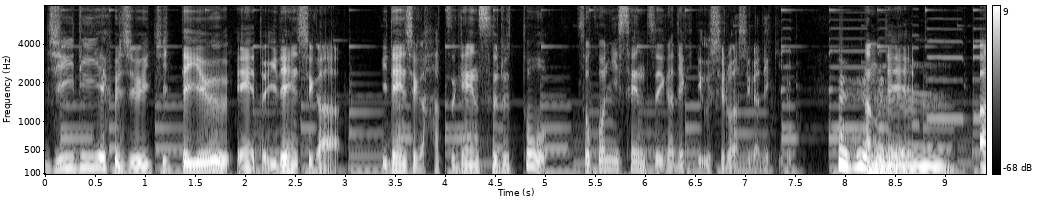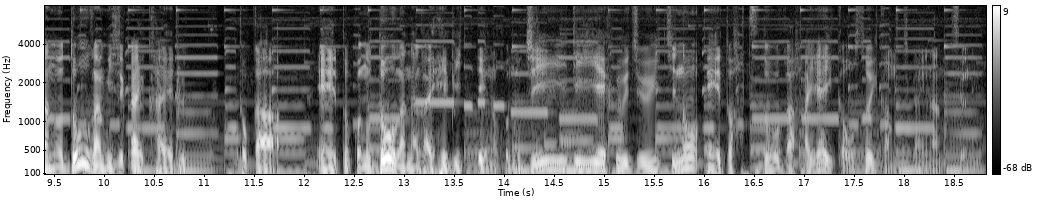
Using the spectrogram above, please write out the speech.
GDF11 っていう、えー、と遺伝子が遺伝子が発現するとそこに線椎ができて後ろ足ができる。なのでうんあの胴が短いカエルとか、えー、とこの胴が長いヘビっていうのはこの GDF11 の、えー、と発動が早いか遅いかの違いなんですよね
